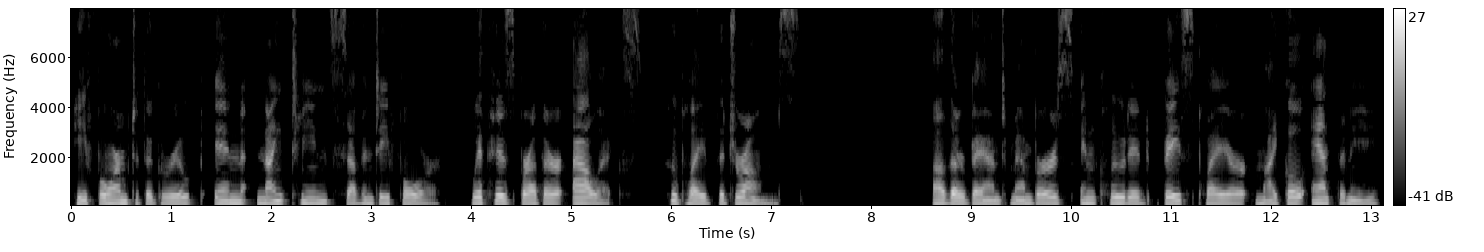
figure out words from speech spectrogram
He formed the group in 1974 with his brother Alex, who played the drums. Other band members included bass player Michael Anthony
